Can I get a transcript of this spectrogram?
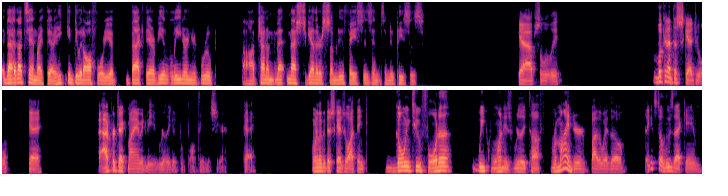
That that's him right there. He can do it all for you back there. Be a leader in your group. Uh, trying to me- mesh together some new faces and some new pieces. Yeah, absolutely. Looking at the schedule, okay. I project Miami to be a really good football team this year. Okay. When we look at their schedule, I think going to Florida week one is really tough. Reminder, by the way, though, they could still lose that game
